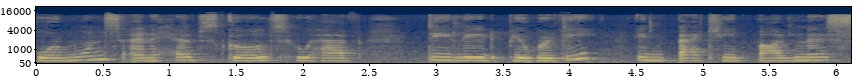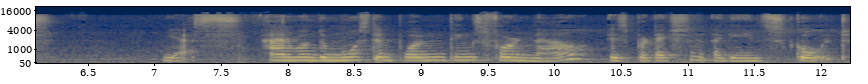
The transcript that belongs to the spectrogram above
hormones and helps girls who have delayed puberty in patchy baldness. Yes. And one of the most important things for now is protection against cold.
